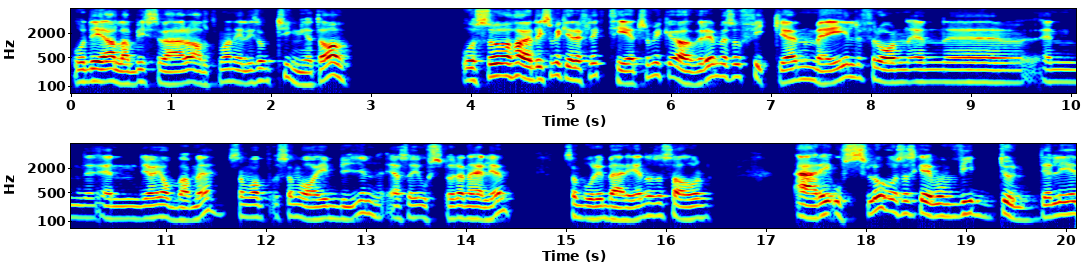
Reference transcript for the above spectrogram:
Och det är alla besvär och allt man är liksom tynget av. Och så har jag liksom inte reflekterat så mycket över det, men så fick jag en mail från en, eh, en, en jag jobbar med som var, som var i byn, alltså i Oslo denna helgen, som bor i bergen och så sa hon är i Oslo og så skrev hun vidunderlige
